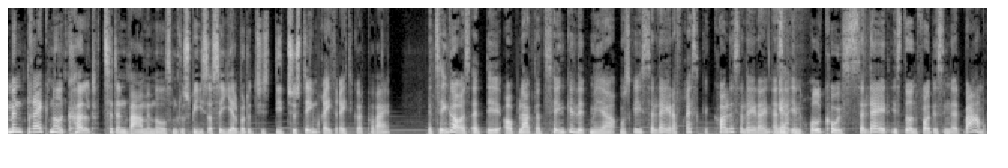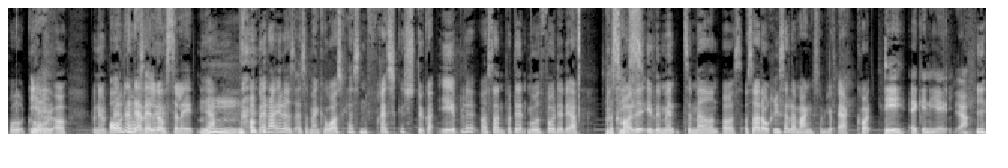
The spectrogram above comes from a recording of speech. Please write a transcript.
Men drik noget koldt til den varme mad, som du spiser, så hjælper du dit system rigtig, rigtig godt på vej. Jeg tænker også, at det er oplagt at tænke lidt mere, måske salater, friske, kolde salater ind. Altså Ja. en rødkålssalat, i stedet for at det er sådan et varm rødkål, Ja. og du nævnte Og den der Waldorfsalat. Waldorf-salat. Ja, Mm. og hvad der ellers, altså man kan jo også have sådan friske stykker æble, og sådan på den måde få det der Præcis. kolde element til maden også. Og så er der jo risalamande, som jo er kold. Det er genialt, ja. Ja.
